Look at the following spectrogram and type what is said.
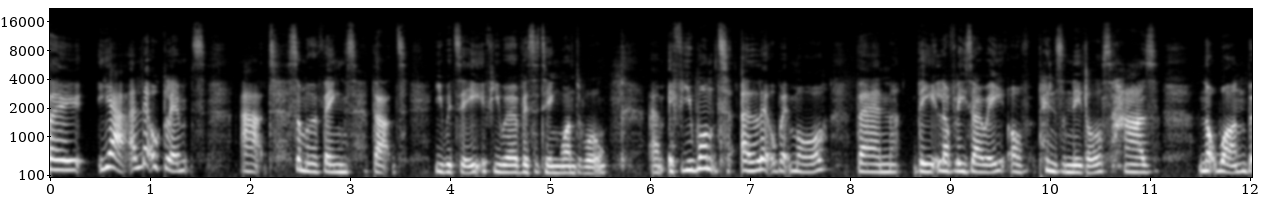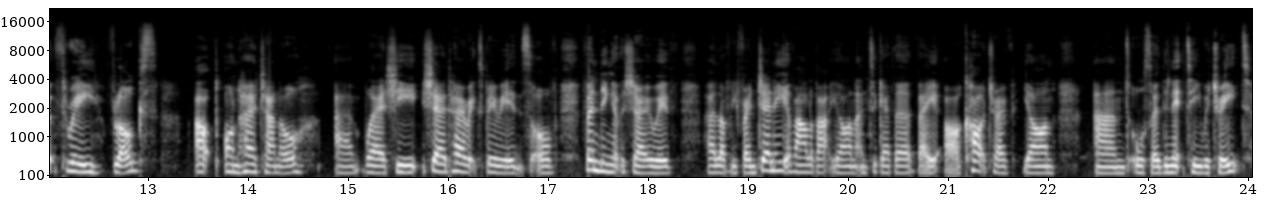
So yeah, a little glimpse at some of the things that you would see if you were visiting Wonderwool. Um, if you want a little bit more, then the lovely Zoe of Pins and Needles has not one but three vlogs up on her channel um, where she shared her experience of vending at the show with her lovely friend Jenny of Owl About Yarn and together they are Cartref Yarn and also the Knit Tea Retreat.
